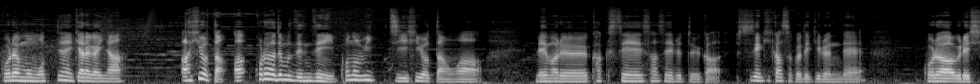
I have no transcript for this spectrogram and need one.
これも持ってないキャラがいいな。あ、ヒヨタン。あ、これはでも全然いい。このウィッチヒヨタンは、レイマル覚醒させるというか、出撃加速できるんで、これは嬉し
